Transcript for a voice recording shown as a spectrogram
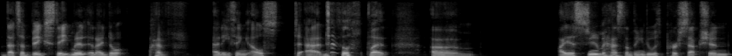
That's a big statement and I don't have anything else to add, but um I assume it has something to do with perception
